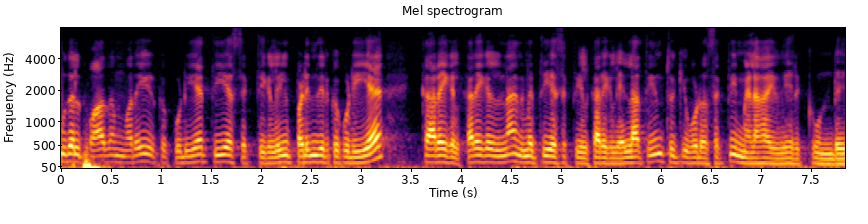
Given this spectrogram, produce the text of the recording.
முதல் பாதம் வரை இருக்கக்கூடிய தீய சக்திகளையும் படிந்திருக்கக்கூடிய கரைகள். கரைகள்னால் இந்த மாதிரி தீய சக்திகள் கரைகள் எல்லாத்தையும் தூக்கி போடுற சக்தி மிளகாய் வேருக்கு உண்டு.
